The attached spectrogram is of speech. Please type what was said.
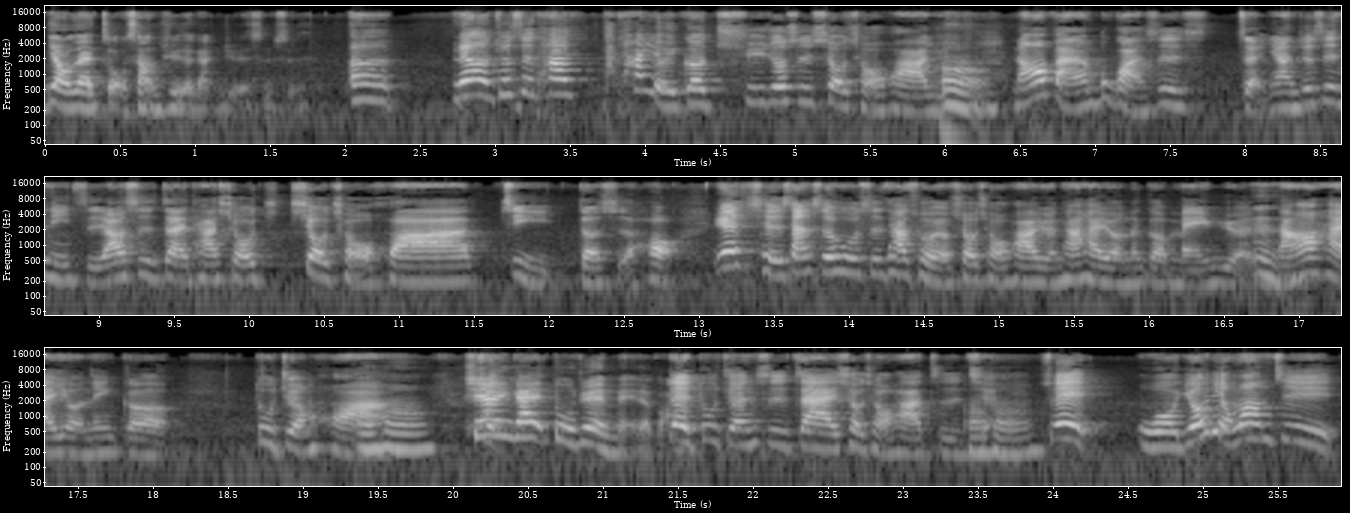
要再走上去的感觉，是不是？嗯、呃。没有，就是它，它有一个区，就是绣球花园。嗯，然后反正不管是怎样，就是你只要是在它绣绣球花季的时候，因为其实三师护士它除了有绣球花园，它还有那个梅园，嗯、然后还有那个杜鹃花。嗯哼，现在应该杜鹃也没了吧？对，杜鹃是在绣球花之前，嗯、哼所以我有点忘记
